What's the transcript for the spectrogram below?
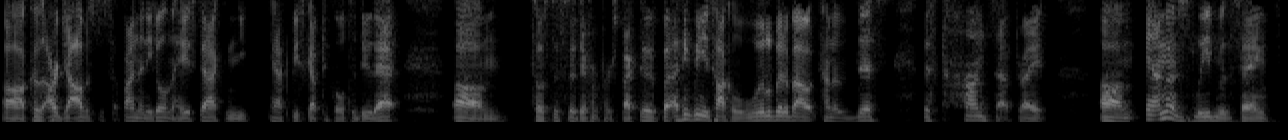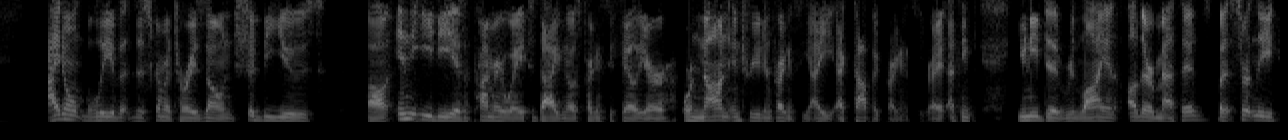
because uh, our job is to find the needle in the haystack, and you have to be skeptical to do that. Um, so it's just a different perspective. But i think we need to talk a little bit about kind of this this concept right? Um, and i'm going to just lead with saying i don't believe that the discriminatory zone should be used uh, in the ed as a primary way to diagnose pregnancy failure or non-intrauterine pregnancy i.e ectopic pregnancy right? I think you need to rely on other methods but it certainly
